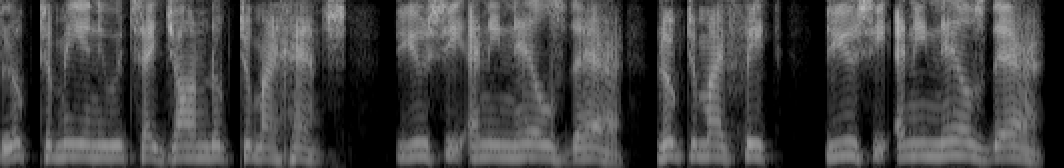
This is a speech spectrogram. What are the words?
look to me and he would say, John, look to my hands. Do you see any nails there? Look to my feet. Do you see any nails there?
